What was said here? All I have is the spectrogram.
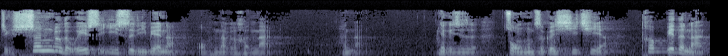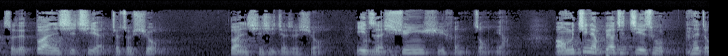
这个深入的唯识意识里面呢，哦，那个很难，很难。那个就是种子跟吸气啊，特别的难。所以断吸气啊，叫做修。断吸气就是修，因此熏习很重要啊！我们尽量不要去接触那种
